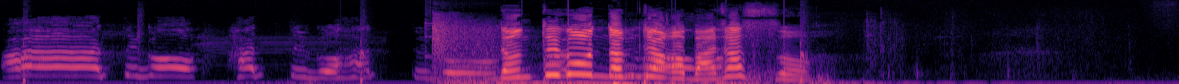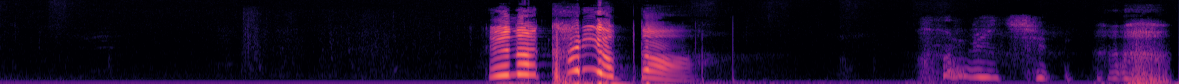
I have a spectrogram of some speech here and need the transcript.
아 뜨거. 핫 뜨거. 핫 뜨거. 넌 뜨거운 남자가 맞았어. 야, 나 칼이 없다. 미친.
